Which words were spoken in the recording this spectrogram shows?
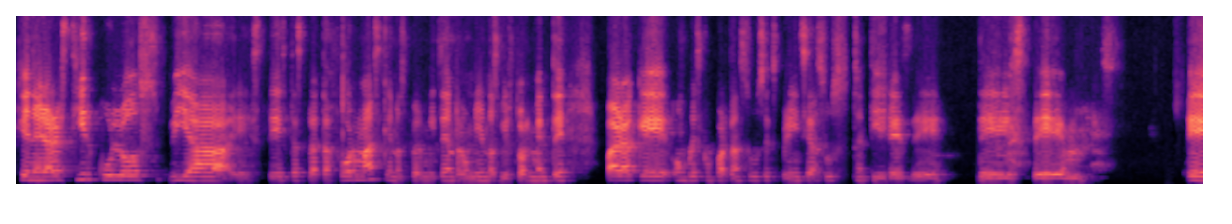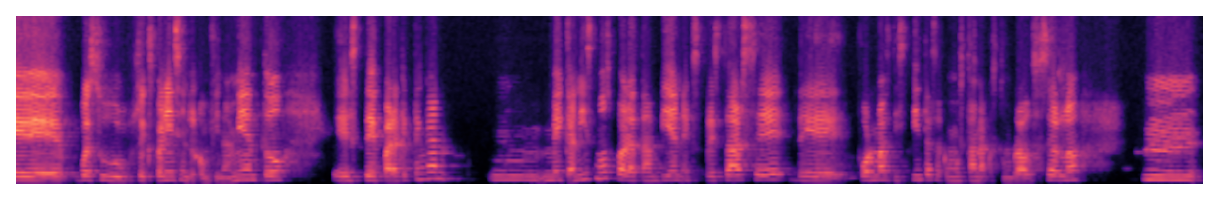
generar círculos vía este, estas plataformas que nos permiten reunirnos virtualmente para que hombres compartan sus experiencias, sus sentires de, de este, eh, pues su, su, experiencia en el confinamiento, este, para que tengan mecanismos para también expresarse de formas distintas a como están acostumbrados a hacerlo. Mm,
